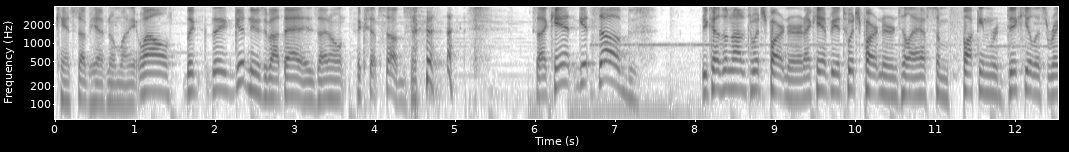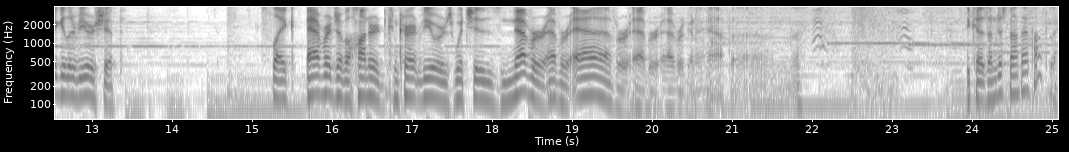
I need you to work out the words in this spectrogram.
can't sub, you have no money. Well, the the good news about that is I don't accept subs. so I can't get subs because I'm not a Twitch partner, and I can't be a Twitch partner until I have some fucking ridiculous regular viewership. It's like average of 100 concurrent viewers, which is never, ever, ever, ever, ever gonna happen. Because I'm just not that popular.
